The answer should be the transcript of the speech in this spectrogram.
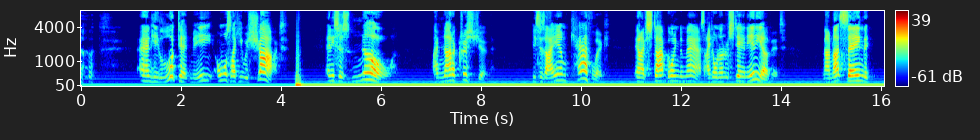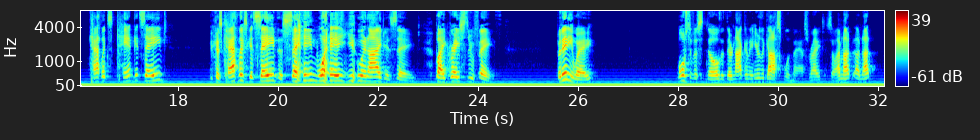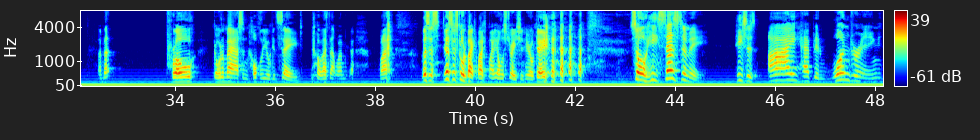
and he looked at me almost like he was shocked. And he says, No, I'm not a Christian. He says, I am Catholic, and I've stopped going to Mass. I don't understand any of it. Now, I'm not saying that Catholics can't get saved because Catholics get saved the same way you and I get saved by grace through faith. But anyway, most of us know that they're not going to hear the gospel in mass, right? So I'm not I'm not I'm not pro go to mass and hopefully you'll get saved. No, that's not what I'm let's just let's just go back to my, my illustration here, okay? so he says to me, he says, I have been wondering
